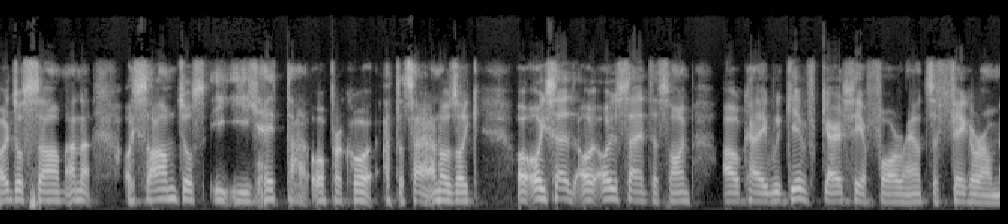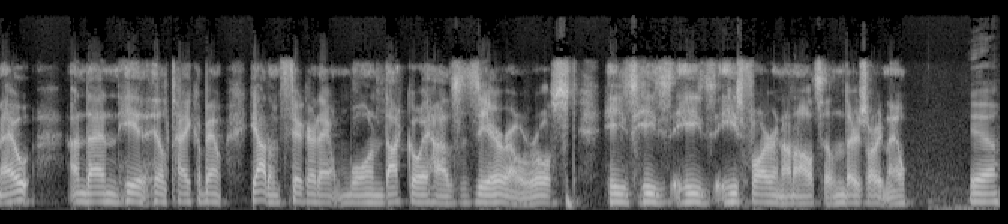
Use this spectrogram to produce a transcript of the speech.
I just saw him, and I saw him just he, he hit that uppercut at the start, and I was like, I, I said, I, I was saying to Simon, okay, we give Garcia four rounds to figure him out, and then he he'll take him out. He had him figured out one. That guy has zero rust. He's he's he's he's firing on all cylinders right now. Yeah,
